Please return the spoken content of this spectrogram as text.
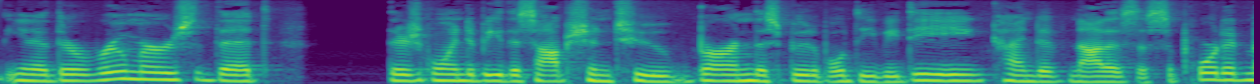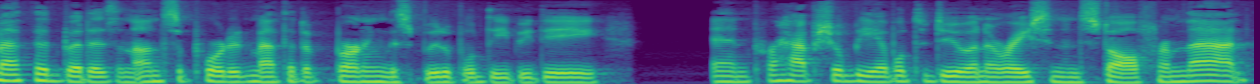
You know, there are rumors that there's going to be this option to burn this bootable DVD, kind of not as a supported method, but as an unsupported method of burning this bootable DVD. And perhaps you'll be able to do an erase and install from that.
